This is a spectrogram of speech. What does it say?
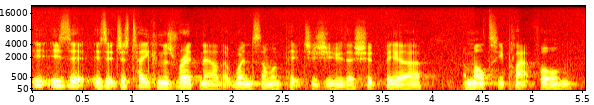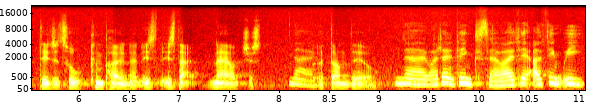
Is it, is it just taken as read now that when someone pitches you there should be a, a multi-platform digital component? Is, is that now just no. a done deal? No, I don't think so. I, th- I think we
